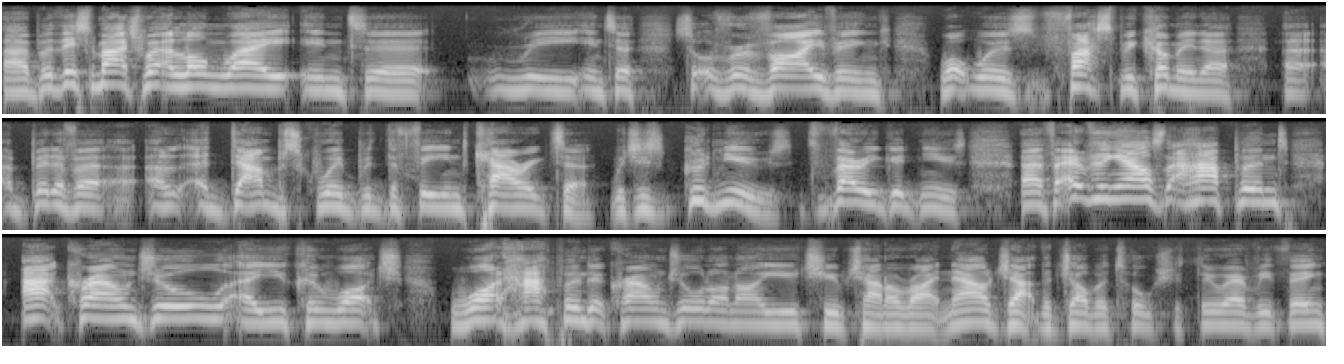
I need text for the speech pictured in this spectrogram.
Uh, but this match went a long way into re into sort of reviving what was fast becoming a a, a bit of a, a, a damp squib with the fiend character, which is good news. It's very good news. Uh, for everything else that happened at Crown Jewel, uh, you can watch what happened at Crown Jewel on our YouTube channel right now. Jack the Jobber talks you through everything.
